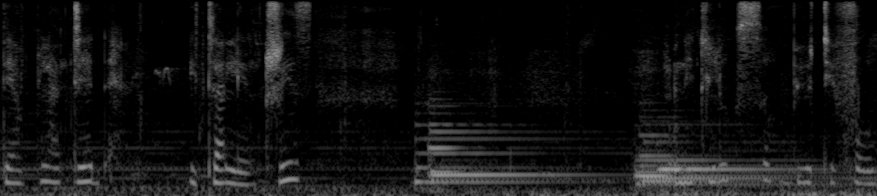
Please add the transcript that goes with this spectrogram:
They have planted Italian trees and it looks so beautiful.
